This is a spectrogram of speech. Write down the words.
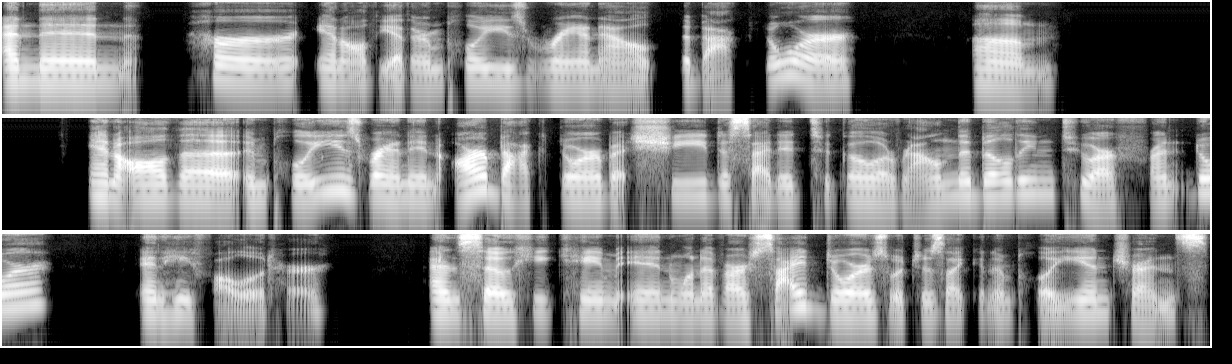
And then her and all the other employees ran out the back door, um and all the employees ran in our back door, but she decided to go around the building to our front door, and he followed her. And so he came in one of our side doors, which is like an employee entrance,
